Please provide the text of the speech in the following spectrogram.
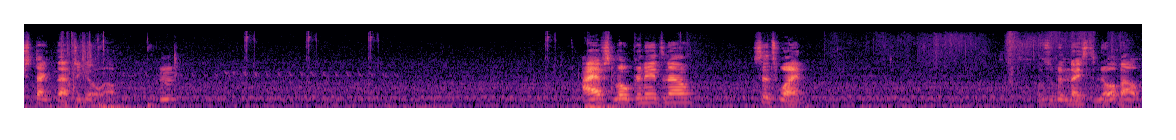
Expect that to go well? Hmm? I have smoke grenades now? Since when? Those would have been nice to know about.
